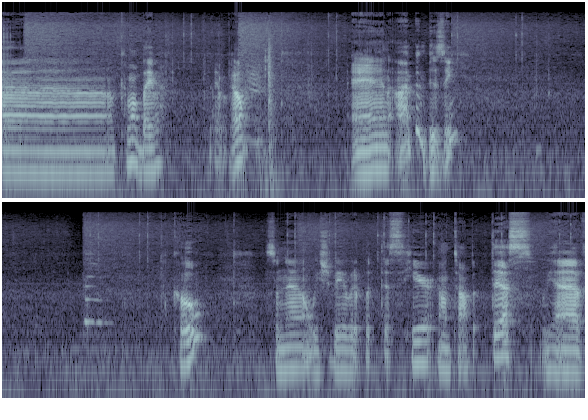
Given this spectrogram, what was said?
Uh, come on, baby. There we go. And I've been busy. Cool. So now we should be able to put this here on top of this. We have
